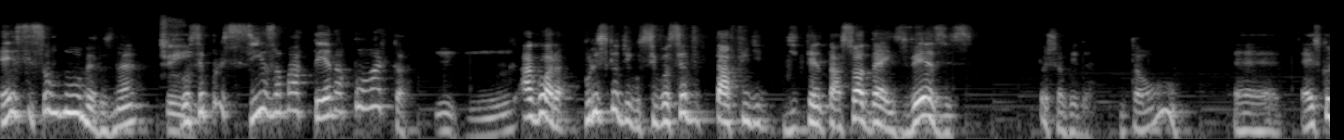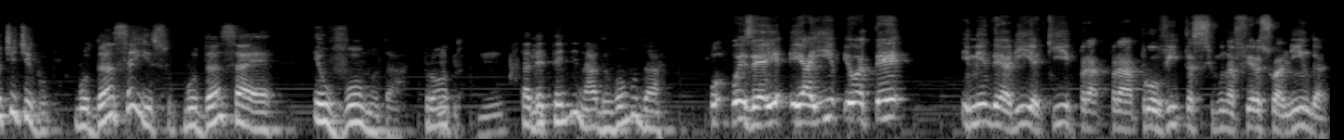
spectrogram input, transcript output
esses são números, né? Sim. Você precisa bater na porta. Uhum. Agora, por isso que eu digo, se você está afim de, de tentar só 10 vezes, poxa vida, então é, é isso que eu te digo. Mudança é isso. Mudança é eu vou mudar. Pronto. Está uhum. Uhum. determinado, eu vou mudar. Pois é, e, e aí eu até emendaria aqui para o ouvinte da segunda-feira, sua linda,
